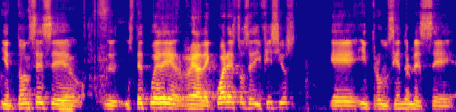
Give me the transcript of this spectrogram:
Y entonces eh, usted puede readecuar estos edificios eh, introduciéndoles, eh,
